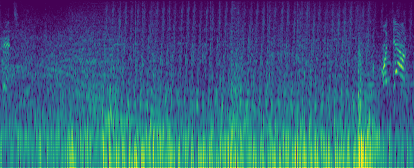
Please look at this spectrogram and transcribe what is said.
was hit! One down.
